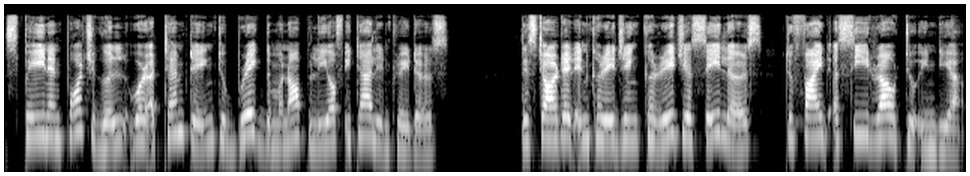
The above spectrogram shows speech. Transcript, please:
Spain and Portugal were attempting to break the monopoly of Italian traders. They started encouraging courageous sailors to find a sea route to India.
